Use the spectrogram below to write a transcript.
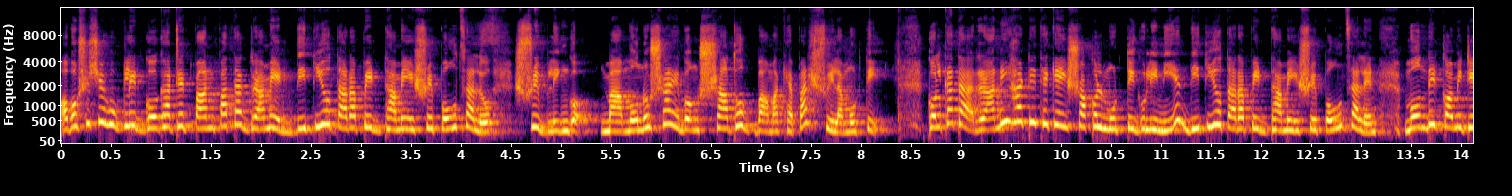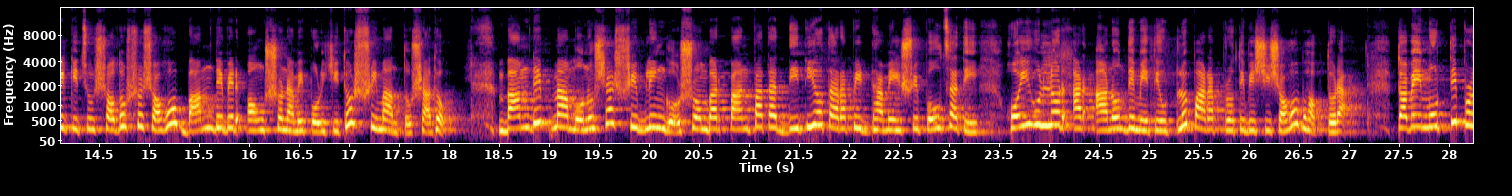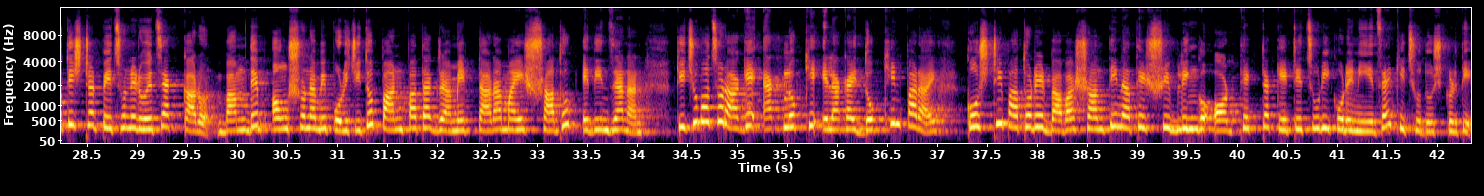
অবশেষে হুগলির গোঘাটের পানপাতা গ্রামের দ্বিতীয় তারাপীঠ ধামে এসে পৌঁছালো শিবলিঙ্গ, মা মনসা এবং সাধক বামাখ্যাপার শিলামূর্তি। কলকাতার রানীহাটি থেকে এই সকল মূর্তিগুলি নিয়ে দ্বিতীয় তারাপীঠ ধামে এসে পৌঁছালেন মন্দির কমিটির কিছু সদস্য সহ বামদেবের অংশ নামে পরিচিত সীমান্ত সাধক। বামদেব, মা মনসার শিবলিঙ্গ সোমবার পানপাতার দ্বিতীয় তারাপীঠ ধামে এসে পৌঁছাতেই হই হুল্লোড় আর আনন্দে মেতে উঠল পাড়া প্রতিবেশী সহ ভক্তরা। তবে এই মূর্তি প্রতিষ্ঠার পেছনে রয়েছে এক কারণ। বামদেব অংশ নামে পরিচিত পানপাতা গ্রামের তারা মায়ের সাধক এদিন জানান, কিছু বছর আগে এক লক্ষ্মী এলাকায় দক্ষিণ পাড়ায় কোষ্ঠী পাথরের বাবা শান্তিনাথের শিবলিঙ্গ অর্ধেকটা কেটে চুরি করে নিয়ে যায় কিছু দুষ্কৃতী।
